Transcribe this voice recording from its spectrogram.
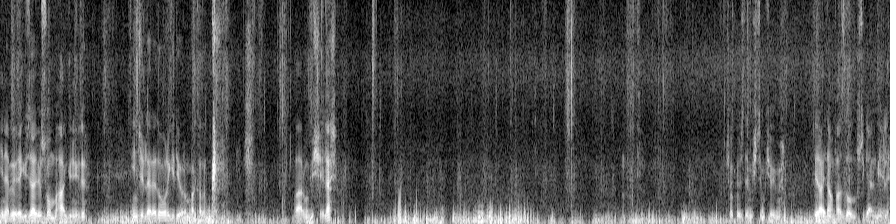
Yine böyle güzel bir sonbahar günüydü. İncirlere doğru gidiyorum bakalım. Var mı bir şeyler? Çok özlemiştim köyümü. Bir aydan fazla olmuştu gelmeyeli.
